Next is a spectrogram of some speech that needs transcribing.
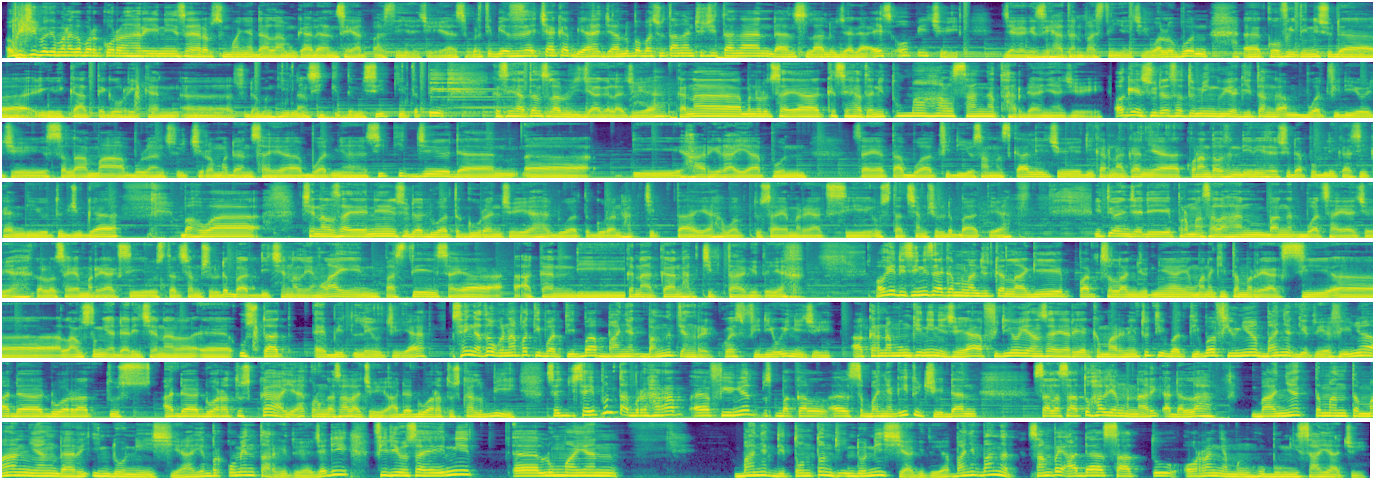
Oke cuy, bagaimana kabar korang hari ini? Saya harap semuanya dalam keadaan sehat pastinya cuy ya. Seperti biasa saya cakap ya, jangan lupa basuh tangan, cuci tangan, dan selalu jaga SOP cuy. Jaga kesehatan pastinya cuy. Walaupun uh, COVID ini sudah dikategorikan uh, sudah menghilang sedikit demi sedikit, tapi kesehatan selalu dijaga lah cuy ya. Karena menurut saya kesehatan itu mahal sangat harganya cuy. Oke, sudah satu minggu ya kita nggak buat video cuy selama bulan suci Ramadan saya buatnya sedikit je dan uh, di hari raya pun saya tak buat video sama sekali cuy. Dikarenakan ya korang tahu sendiri saya sudah publikasikan di YouTube juga bahwa channel saya ini sudah dua teguran cuy ya dua teguran hak cipta ya. Waktu saya mereaksi Ustadz Syamsul debat ya itu yang jadi permasalahan banget buat saya cuy ya. Kalau saya mereaksi Ustadz Syamsul debat di channel yang lain pasti saya akan dikenakan hak cipta gitu ya. Oke, di sini saya akan melanjutkan lagi part selanjutnya yang mana kita mereaksi uh, langsung ya dari channel uh, Ustadz Ebit Leo cuy ya. Saya nggak tahu kenapa tiba-tiba banyak banget yang request video ini cuy. Uh, karena mungkin ini cuy ya, video yang saya react kemarin itu tiba-tiba view-nya banyak gitu ya. View-nya ada 200 ada 200k ya kalau nggak salah cuy. Ada 200k lebih. Saya, saya pun tak berharap uh, view-nya bakal uh, sebanyak itu cuy dan Salah satu hal yang menarik adalah banyak teman-teman yang dari Indonesia yang berkomentar gitu ya. Jadi video saya ini uh, lumayan banyak ditonton di Indonesia gitu ya. Banyak banget. Sampai ada satu orang yang menghubungi saya cuy.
